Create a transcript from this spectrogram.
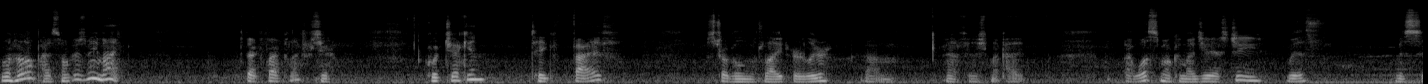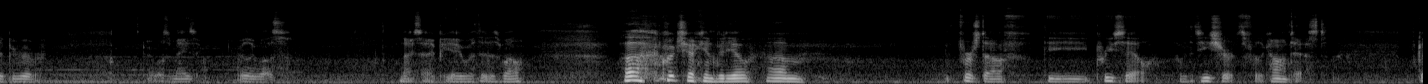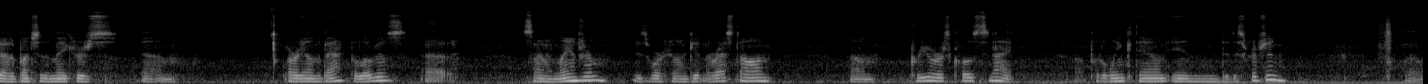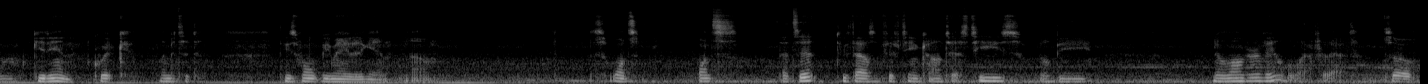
Well, hello, pipe smokers. Me, Mike. Tobacco Pipe Collectors here. Quick check-in. Take five. Struggling with light earlier. Um, and I finished my pipe. I was smoking my JSG with Mississippi River. It was amazing. It really was. Nice IPA with it as well. Uh, quick check-in video. Um, first off, the pre-sale of the t-shirts for the contest. I've got a bunch of the makers um, already on the back, the logos. Uh, Simon Landrum is working on getting the rest on. Um, pre-orders closed tonight. I'll put a link down in the description. Um, get in quick, limited. These won't be made again. Um, so once, once that's it. 2015 contest tees will be no longer available after that. So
